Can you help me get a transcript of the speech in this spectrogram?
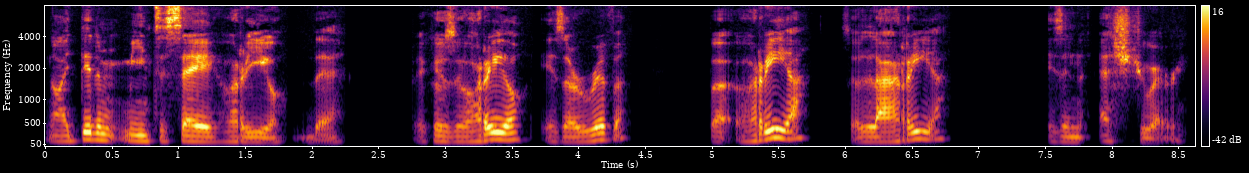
No, I didn't mean to say río there, because río is a river, but ría, so la ría, is an estuary.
